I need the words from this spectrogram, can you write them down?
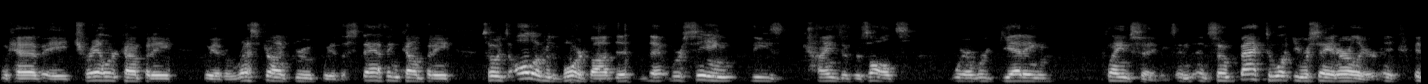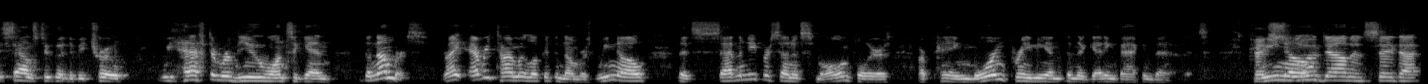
we have a trailer company, we have a restaurant group, we have a staffing company. So it's all over the board, Bob, that, that we're seeing these kinds of results where we're getting claim savings. And, and so back to what you were saying earlier, it, it sounds too good to be true. We have to review once again the numbers, right? Every time we look at the numbers, we know that 70% of small employers are paying more in premium than they're getting back in benefits. Okay, We slow know- down and say that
